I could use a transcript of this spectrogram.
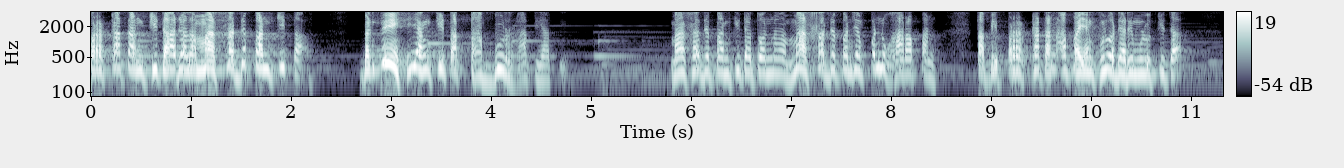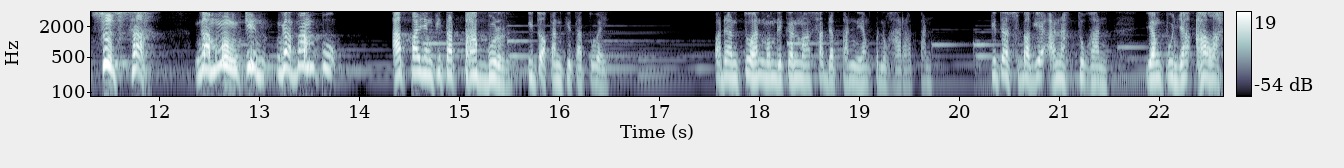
Perkataan kita adalah masa depan kita. Benih yang kita tabur hati-hati. Masa depan kita Tuhan masa depan yang penuh harapan. Tapi perkataan apa yang keluar dari mulut kita susah, nggak mungkin, nggak mampu apa yang kita tabur itu akan kita tuai. Padahal Tuhan memberikan masa depan yang penuh harapan. Kita sebagai anak Tuhan yang punya Allah.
